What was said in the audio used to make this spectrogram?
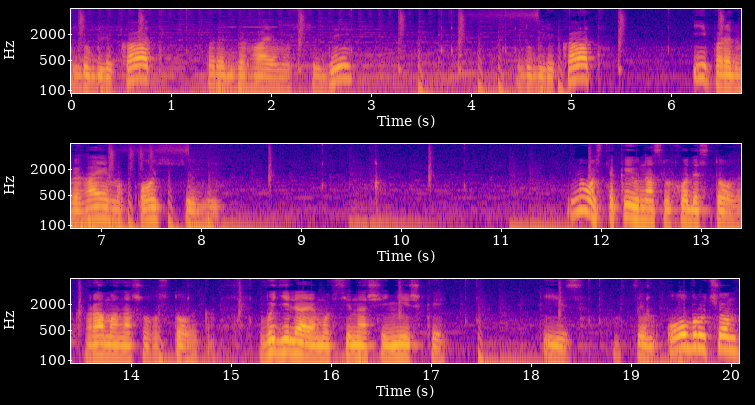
Дублікат. Передвигаємо сюди. Дублікат. І передвигаємо ось сюди. Ну, ось такий у нас виходить столик, рама нашого столика. Виділяємо всі наші ніжки із цим обручем,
